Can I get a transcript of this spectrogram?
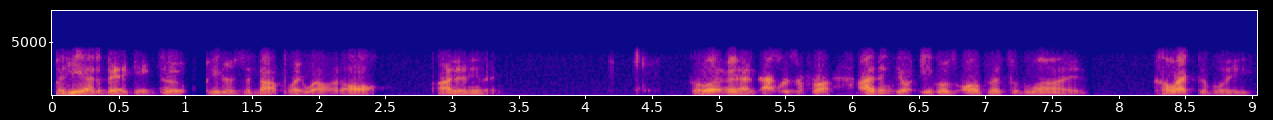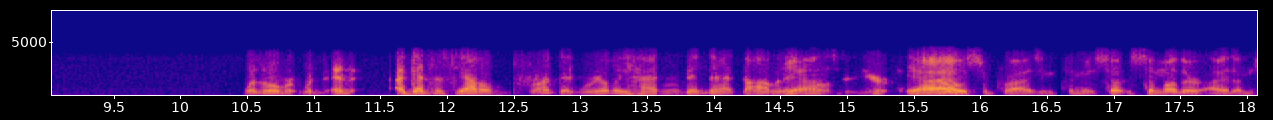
but he had a bad game too. Peters did not play well at all. I didn't Mhm. think. So Well, that, and- that was a problem. I think the Eagles' offensive line collectively was over, and against the Seattle front that really hadn't been that dominant Yeah. most of the year. Yeah, that was surprising to me. So, some other items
